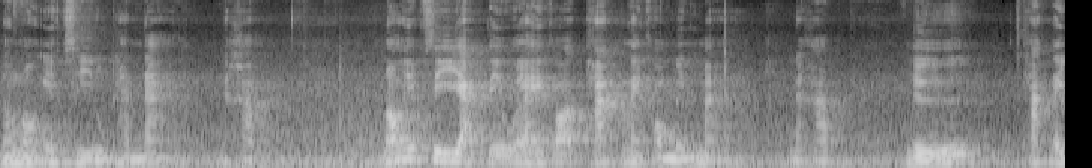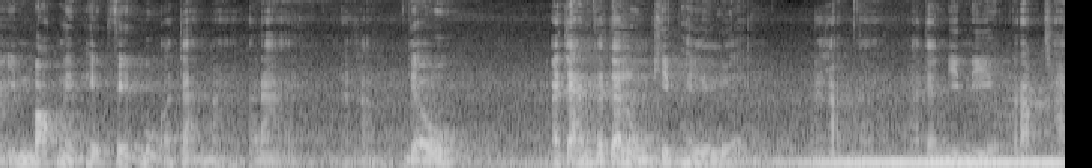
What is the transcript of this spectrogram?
น้องๆ FC ทุกท่านได้นะครับ น้อง FC อยากดิวอะไรก็ทักในคอมเมนต์มานะครับ หรือทักในอินบ็อกซ์ในเพจ Facebook อาจารย์มาก็ได้นะครับ เดี๋ยวอาจารย์ก็จะลงคลิปให้เรื่อยๆนะครับนะอาจารย์ยินดีรับใช้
